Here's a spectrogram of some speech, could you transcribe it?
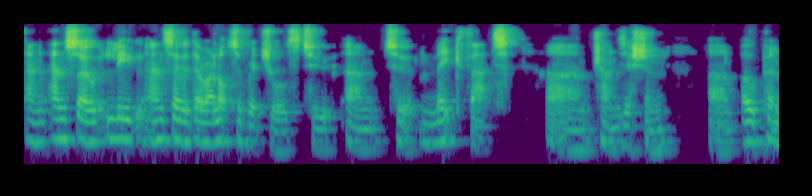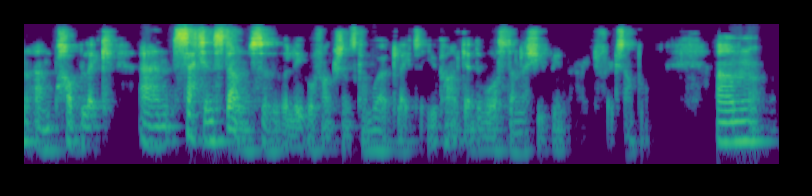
and and so legal, and so there are lots of rituals to um, to make that um, transition um, open and public and set in stone so that the legal functions can work later. You can't get divorced unless you've been married, for example. Um,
